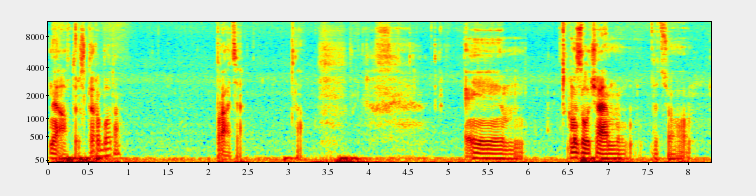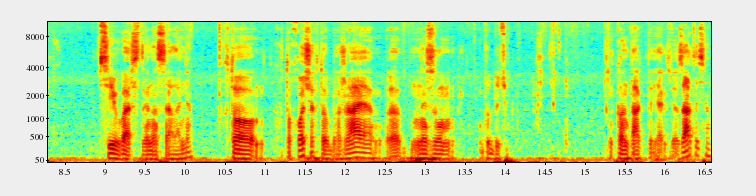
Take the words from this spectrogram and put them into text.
не авторська робота, праця. І ми залучаємо до цього всі верстви населення. Хто, хто хоче, хто бажає, е, внизу будуть контакти, як зв'язатися.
